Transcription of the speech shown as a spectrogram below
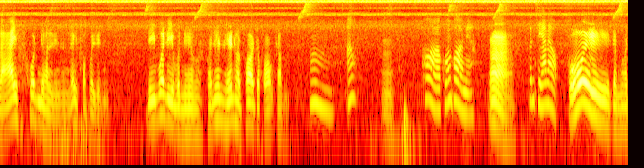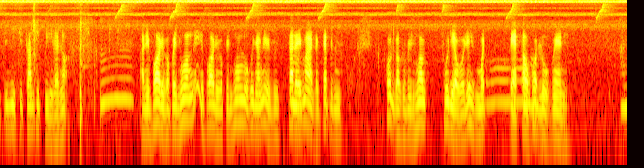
หลายคนอยู่หันเลยได้เขาไปเล่นดีว่าดีบนนี้พันเห็นเห็นหอดพ่อเจ้าของซ้อืมเอ้าำอืมพ่อของพ่อเนี่ย อ่าเพิ่นเสียแล้ว โอ้ยจังหวัดยี่สิบสามสิบปีแล้วเนาะอืมอันนี้พ่อเดี๋ยวก็เป็นห่วงนี่พ่อเดี๋ยวก็เป็นห่วงลูกก็อย่างนี้ถ้าได้มาแต่แต่เป็นคนก็คือเป็นห่วง ผู้เดียวนี่หมดโอ้แปดเก้าคนลูกแม่นี่อัน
